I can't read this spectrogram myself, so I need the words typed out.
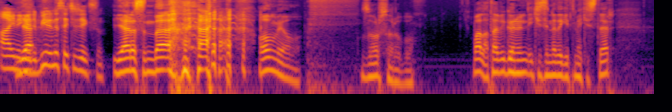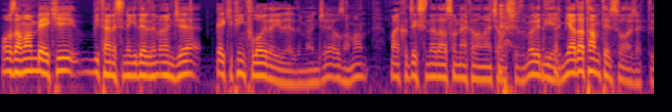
aynı ya, gece. Birini seçeceksin. Yarısında olmuyor mu? Zor soru bu. Valla tabii gönülün ikisine de gitmek ister. O zaman belki bir tanesine giderdim önce. Belki Pink Floyd'a giderdim önce. O zaman Michael Jackson'da daha sonra yakalamaya çalışırdım. Öyle diyelim. ya da tam tersi olacaktı.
